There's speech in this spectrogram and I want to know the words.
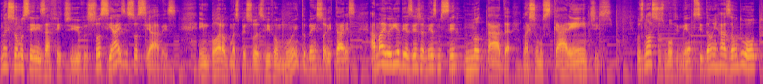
Nós somos seres afetivos, sociais e sociáveis. Embora algumas pessoas vivam muito bem solitárias, a maioria deseja mesmo ser notada. Nós somos carentes. Os nossos movimentos se dão em razão do outro.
